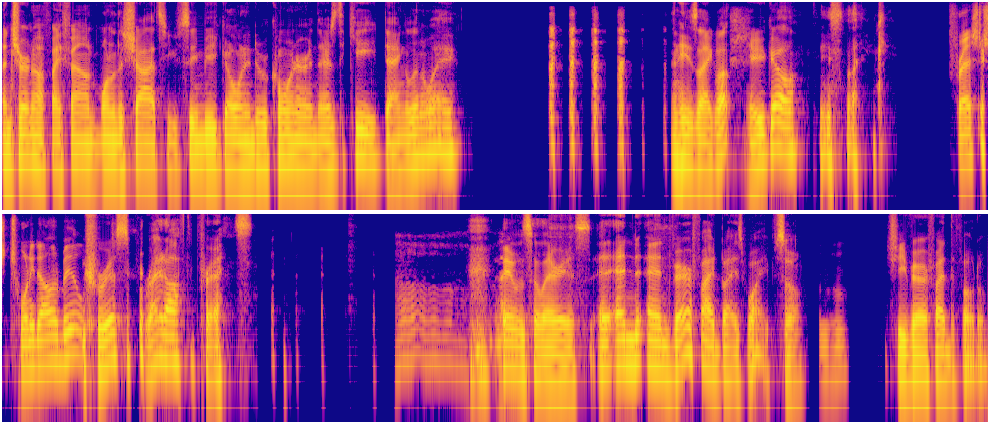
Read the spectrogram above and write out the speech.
And sure enough, I found one of the shots. You see me going into a corner, and there's the key dangling away. and he's like, well, here you go. He's like, fresh $20 bill. Crisp right off the press. Oh, It was hilarious and and, and verified by his wife. So hmm she verified the photo.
